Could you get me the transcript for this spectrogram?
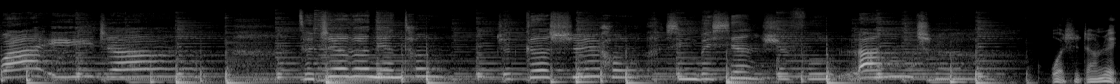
怀疑着。在这个年头，这个时候，心被现实腐烂着。我是张瑞，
